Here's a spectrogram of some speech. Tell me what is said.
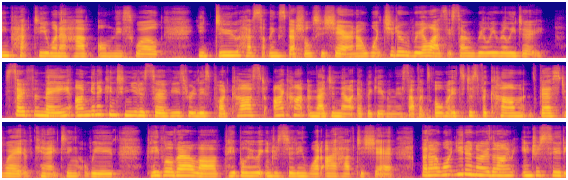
impact do you want to have on this world? You do have something special to share. And I want you to realize this. I really, really do. So for me, I'm going to continue to serve you through this podcast. I can't imagine now ever giving this up. It's all, it's just become the best way of connecting with people that I love, people who are interested in what I have to share. But I want you to know that I'm interested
